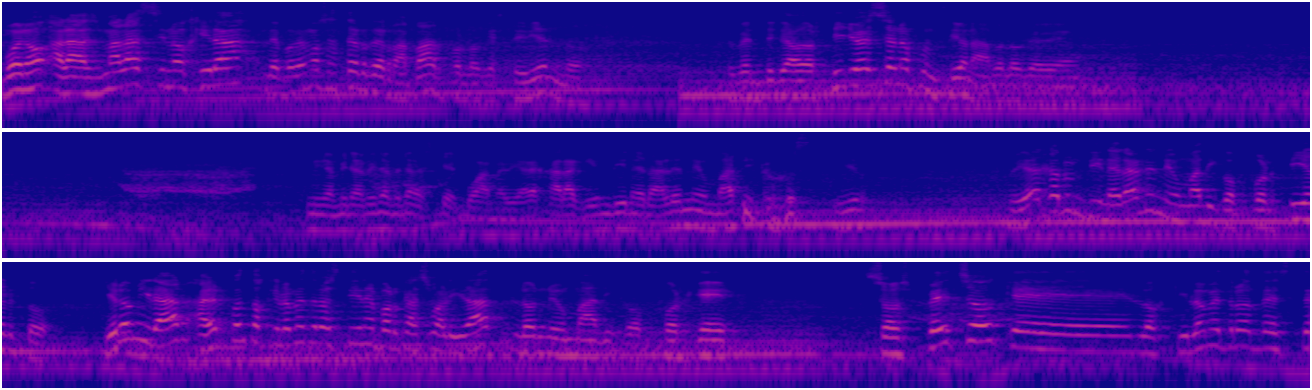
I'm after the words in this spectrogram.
bueno, a las malas, si no gira, le podemos hacer derrapar, por lo que estoy viendo. El ventiladorcillo ese no funciona, por lo que veo. Mira, mira, mira, mira. Es que, buah, me voy a dejar aquí un dineral en neumáticos, tío. Me voy a dejar un dineral en neumáticos. Por cierto, quiero mirar a ver cuántos kilómetros tiene por casualidad los neumáticos. Porque Sospecho que los kilómetros de este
